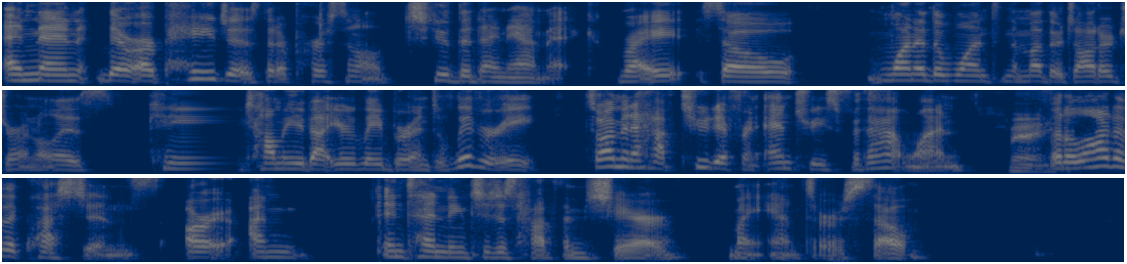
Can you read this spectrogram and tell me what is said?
And then there are pages that are personal to the dynamic, right? So one of the ones in the mother daughter journal is can you tell me about your labor and delivery so i'm going to have two different entries for that one right. but a lot of the questions are i'm intending to just have them share my answers so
